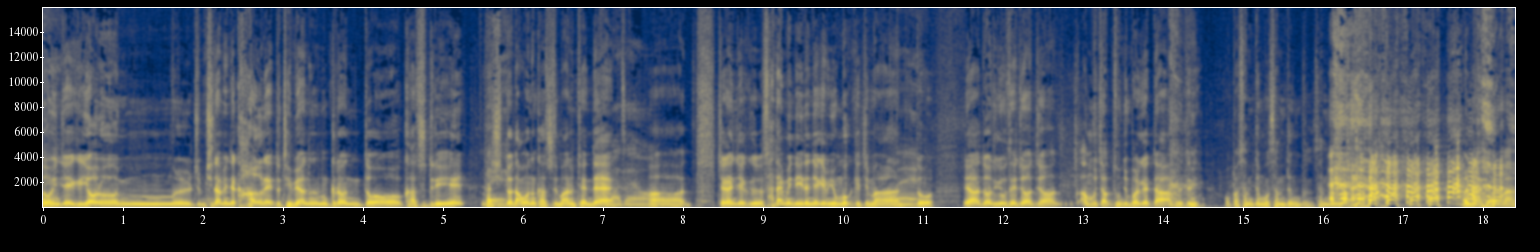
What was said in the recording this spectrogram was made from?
또 네. 이제 그 여름을 좀 지나면 이제 가을에 또 데뷔하는 그런 또 가수들이 다시 네. 또 나오는 가수들이 많을 텐데. 맞아요. 어, 제가 이제 그 사담인데 이런 얘기하면 욕먹겠지만 네. 또 야, 너 요새 저, 저 안무 짜도 돈 좀 벌겠다. 그랬더니 오빠 3등분, 3등분, 3등분. 얼마 안 돼, 얼마,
